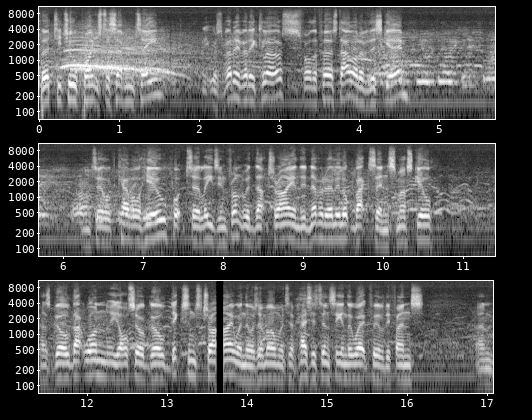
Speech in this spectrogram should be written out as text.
Thirty-two points to 17. It was very, very close for the first hour of this game until Cavill Heugh put uh, Leeds in front with that try, and they've never really looked back since. Maskill has goaled that one. He also goaled Dixon's try when there was a moment of hesitancy in the Wakefield defence, and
